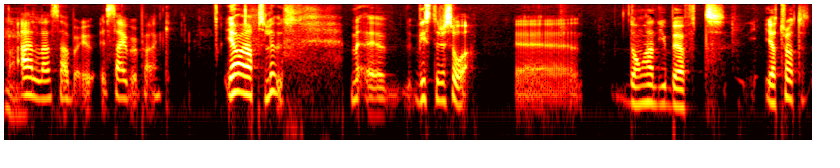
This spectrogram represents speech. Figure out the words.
Mm. Alla cyber, cyberpunk. Ja, absolut. Men, eh, visst är det så. Eh, de hade ju behövt... Jag tror att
